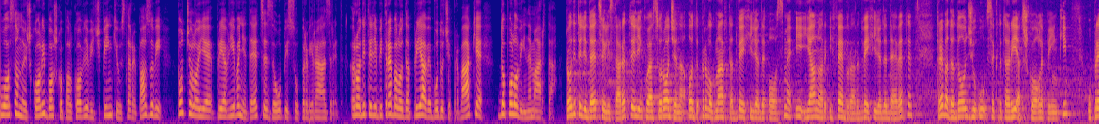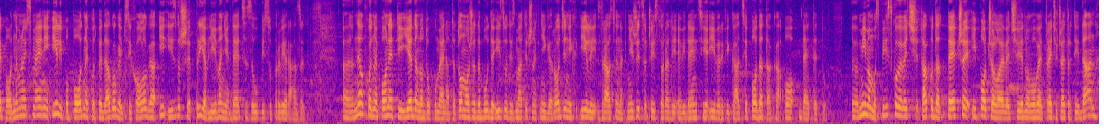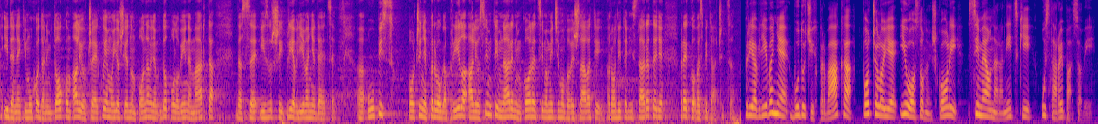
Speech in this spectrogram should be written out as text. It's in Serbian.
U osnovnoj školi Boško Palkovljević Pinki u Staroj Pazovi počelo je prijavljivanje dece za upis u prvi razred. Roditelji bi trebalo da prijave buduće prvake do polovine marta. Roditelji dece ili staratelji koja su rođena od 1. marta 2008. i januar i februar 2009. treba da dođu u sekretarijat škole Pinki u prepodnevnoj smeni ili popodne kod pedagoga i psihologa i izvrše prijavljivanje dece za upis u prvi razred. E, neophodno je poneti jedan od dokumenta, to može da bude izvod iz matične knjige rođenih ili zdravstvena knjižica čisto radi evidencije i verifikacije podataka o detetu. E, mi imamo spiskove već tako da teče i počelo je već jedno, ovo je treći, četvrti dan, ide nekim uhodanim tokom, ali očekujemo, još jednom ponavljam, do polovine marta da se izvrši prijavljivanje dece. E, upis počinje 1. aprila, ali o svim tim narednim koracima mi ćemo obaveštavati roditelji i staratelje preko vaspitačica. Prijavljivanje budućih prvaka počelo je i u osnovnoj školi Simeona Ranicki u Staroj Pasovi.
